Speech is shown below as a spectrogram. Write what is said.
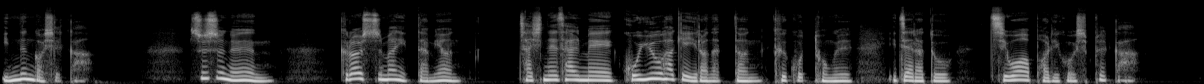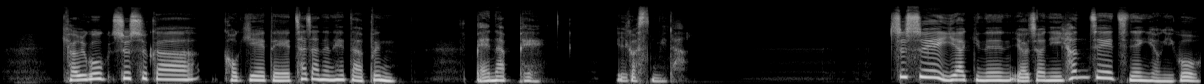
있는 것일까? 수수는 그럴 수만 있다면 자신의 삶에 고유하게 일어났던 그 고통을 이제라도 지워버리고 싶을까? 결국 수수가 거기에 대해 찾아낸 해답은 맨 앞에 읽었습니다. 수수의 이야기는 여전히 현재 진행형이고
